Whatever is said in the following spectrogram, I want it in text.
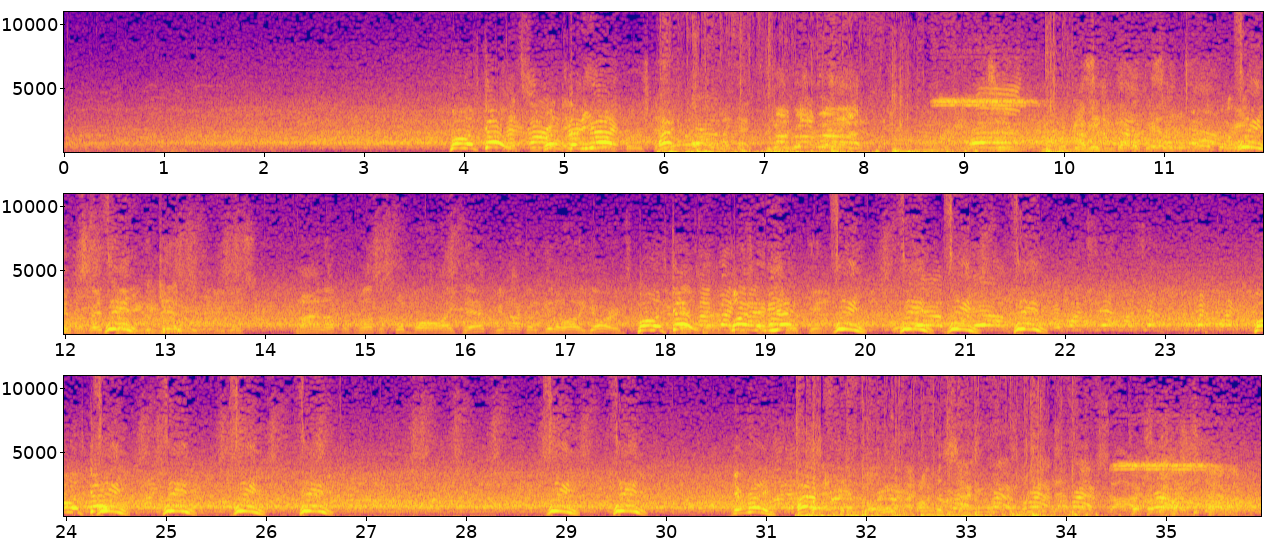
Come on, let's go. Let's see what Great, they do 38. on first down following that huge play. I think you got to be a little more creative in the red Zing, zone zing. than this. When you just line up and run the football like that, you're not going to get a lot of yards. Come on, let's go. That time, you just got to 188. score gains. Three, three, three, three. Come on, let's go. Three, three, three, three. Three, three. Get ready. Second and goal from the second. That left side. Touchdown.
